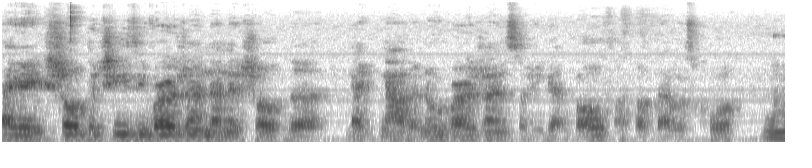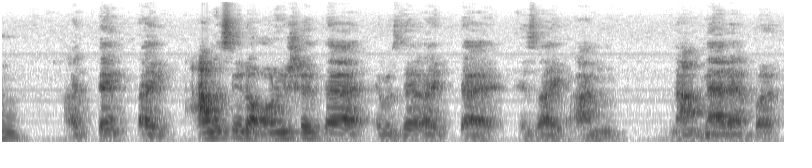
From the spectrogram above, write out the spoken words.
Like they showed the cheesy version, then they showed the like now the new version, so you get both. I thought that was cool. hmm I think like honestly the only shit that it was there like that is like I'm not mad at but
